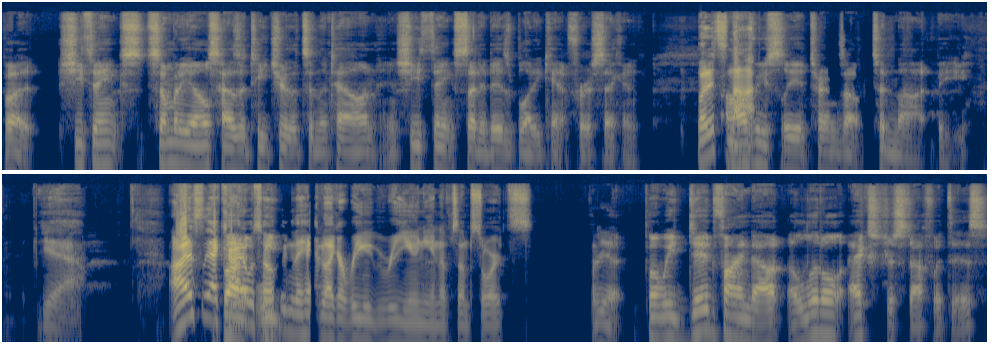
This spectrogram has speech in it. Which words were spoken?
but she thinks somebody else has a teacher that's in the town, and she thinks that it is Bloody Kent for a second. But it's not. Obviously, it turns out to not be. Yeah. Honestly, I kind of was we- hoping they had like a re- reunion of some sorts. Yeah, but we did find out a little extra stuff with this.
